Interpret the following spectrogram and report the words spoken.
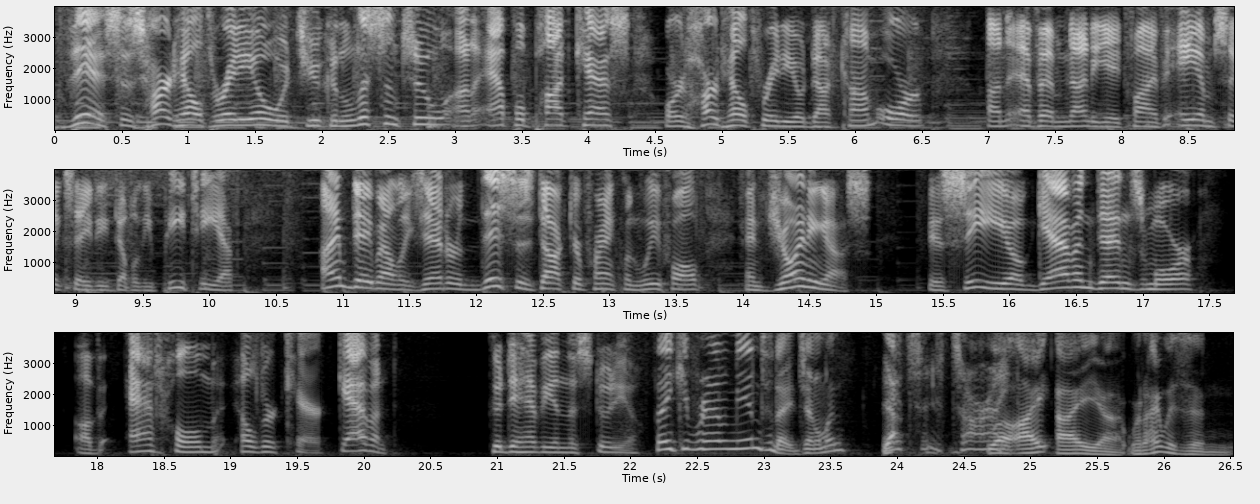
This is Heart Health Radio, which you can listen to on Apple Podcasts or at hearthealthradio.com or on FM 98.5 AM 680 WPTF. I'm Dave Alexander. This is Dr. Franklin Wefald, and joining us is CEO Gavin Densmore of At Home Elder Care. Gavin, good to have you in the studio. Thank you for having me in tonight, gentlemen. Yeah. It's, it's all right. Well, I, I uh, when I was in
